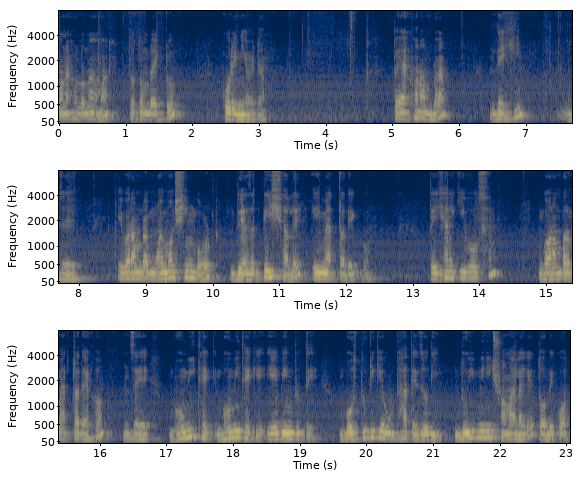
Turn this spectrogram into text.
মনে হলো না আমার, তো তোমরা একটু করে নিও এটা। তো এখন আমরা দেখি যে এবার আমরা ময়মনসিং বোর্ড দু হাজার তেইশ সালে এই ম্যাথটা দেখব। তো এইখানে কি বলছেন? গ নাম্বার ম্যাথটা দেখো, যে ভূমি থেকে ভূমি থেকে এ বিন্দুতে বস্তুটিকে উঠাতে যদি দুই মিনিট সময় লাগে, তবে কত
